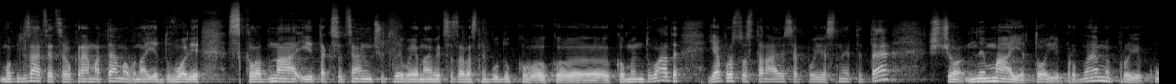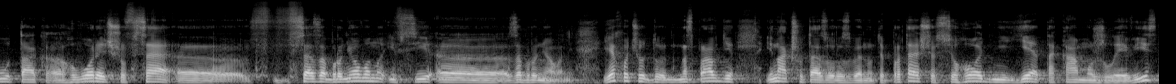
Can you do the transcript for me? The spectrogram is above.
Мобілізація це окрема тема, вона є доволі складна і так соціально чутлива. Я навіть це зараз не буду ко- ко- коментувати. Я просто стараюся пояснити те, що немає тої проблеми, про яку так е, говорять, що все, е, все заброньовано і всі заброньовані. Я хочу насправді інакшу тезу розвинути про те, що сьогодні є така можливість,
